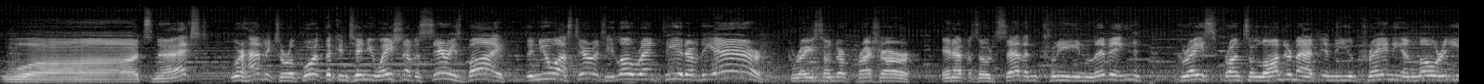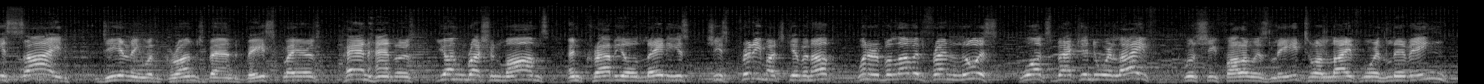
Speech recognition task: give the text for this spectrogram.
What's next? We're happy to report the continuation of a series by the new austerity low rent theater of the air, Grace Under Pressure. In episode 7, Clean Living, Grace fronts a laundromat in the Ukrainian Lower East Side, dealing with grunge band bass players, panhandlers, young Russian moms, and crabby old ladies. She's pretty much given up when her beloved friend Lewis walks back into her life. Will she follow his lead to a life worth living?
